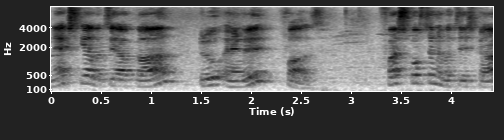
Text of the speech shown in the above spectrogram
next क्या बच्चे आपका? True and false first question है बच्चे इसका।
